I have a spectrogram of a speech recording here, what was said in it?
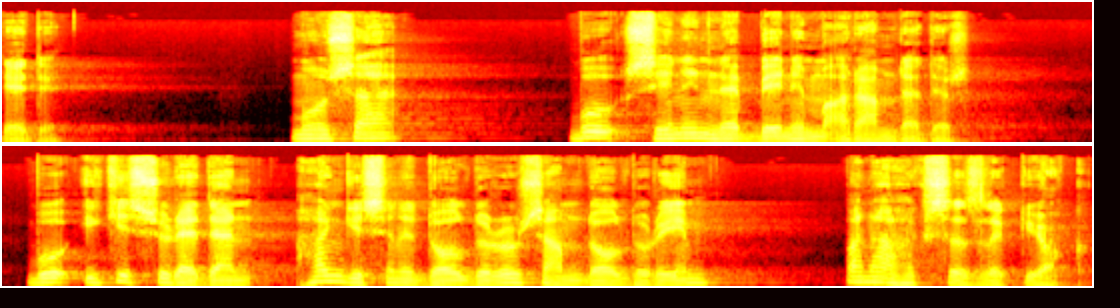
dedi. Musa, bu seninle benim aramdadır. Bu iki süreden hangisini doldurursam doldurayım, bana haksızlık yok.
